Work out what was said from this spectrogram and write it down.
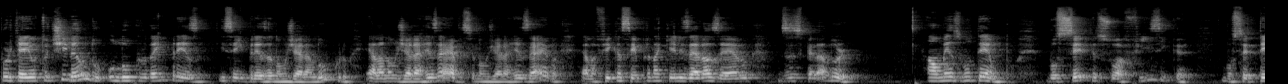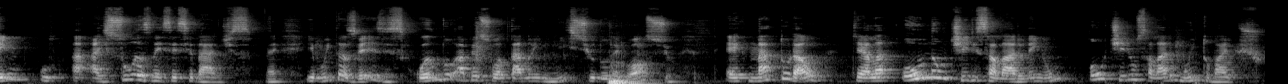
porque aí eu estou tirando o lucro da empresa. E se a empresa não gera lucro, ela não gera reserva. Se não gera reserva, ela fica sempre naquele zero a zero desesperador. Ao mesmo tempo, você, pessoa física, você tem as suas necessidades. Né? E muitas vezes, quando a pessoa está no início do negócio, é natural que ela ou não tire salário nenhum ou tire um salário muito baixo.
